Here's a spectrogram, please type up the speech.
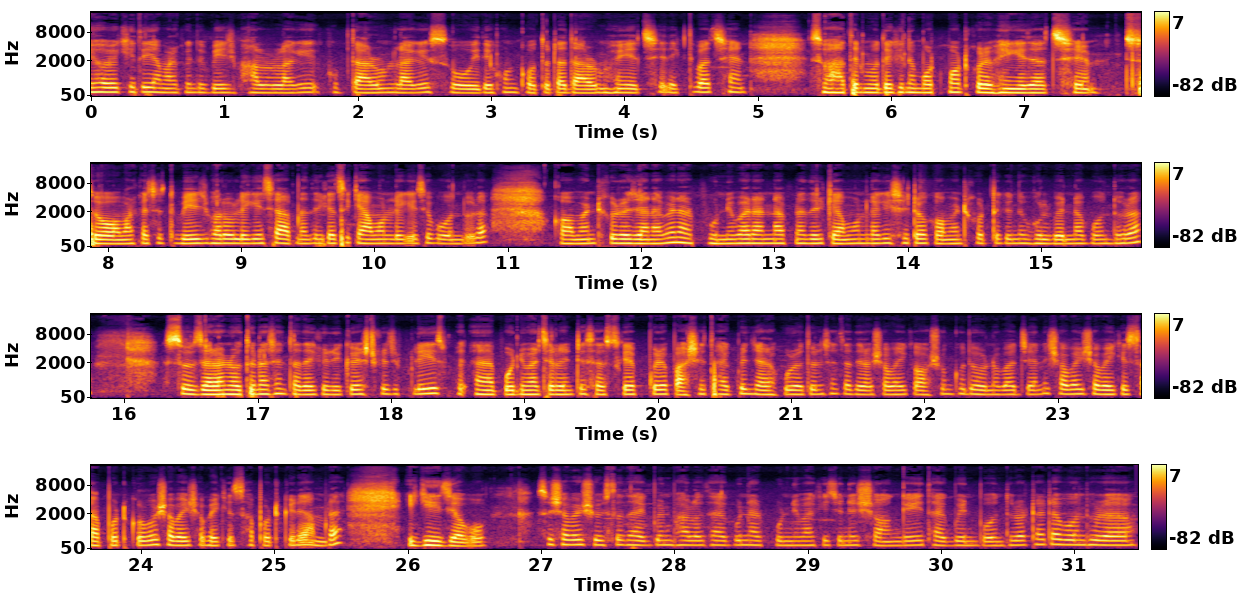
এভাবে খেতেই আমার কিন্তু বেশ ভালো লাগে, খুব দারুণ লাগে। সো ওই দেখুন কতটা দারুণ হয়েছে, দেখতে পাচ্ছেন? সো, হাতের মধ্যে কিন্তু মোটমোট করে ভেঙে যাচ্ছে। সো, আমার কাছে তো বেশ ভালো লেগেছে। আপনাদের কাছে কেমন লেগেছে বন্ধুরা? কমেন্ট করে জানাবেন। আর পূর্ণিমা রান্না আপনাদের কেমন লাগে সেটাও কমেন্ট করতে কিন্তু ভুলবেন না বন্ধুরা। সো, যারা নতুন আছেন তাদেরকে রিকোয়েস্ট করছি প্লিজ পূর্ণিমার চ্যানেলটি সাবস্ক্রাইব করে পাশে থাকবেন। যারা পুরাতন আছেন তাদের সবাইকে অসংখ্য ধন্যবাদ। জানি, সবাই সবাইকে সাপোর্ট করব, সবাই সবাইকে সাপোর্ট করে আমরা এগিয়ে যাব। সো সবাই সুস্থ থাকবেন, ভালো থাকবেন, আর পূর্ণিমা কিচেনের সঙ্গেই থাকবেন বন্ধুরা। টাটা বন্ধুরা।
